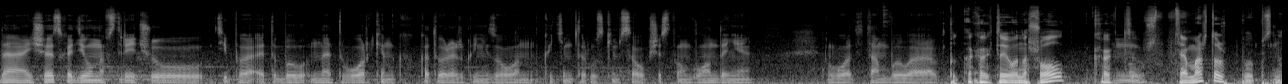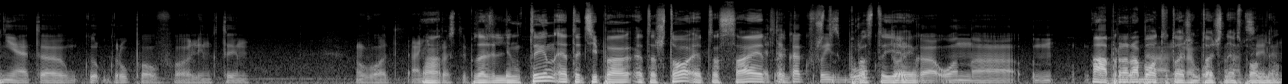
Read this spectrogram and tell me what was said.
Да, еще я сходил на встречу, типа, это был нетворкинг, который организован каким-то русским сообществом в Лондоне. Вот, там было... А как ты его нашел? Как ты... Ну, Тебя Маш тоже подписано? Не, это гру- группа в LinkedIn. Вот, они А, просто... Подожди, LinkedIn это типа, это что? Это сайт? Это э, как что- Facebook, Просто я... только он... а, н- А, про работу да, точно, точно, я вспомнил.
